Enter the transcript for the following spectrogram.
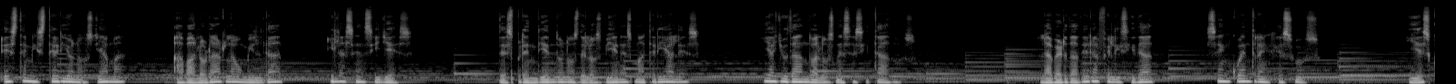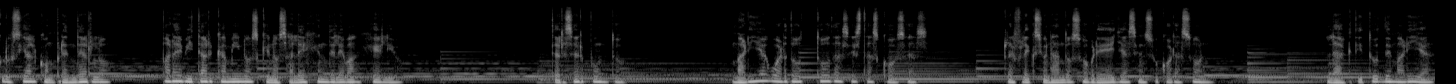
Este misterio nos llama a valorar la humildad y la sencillez, desprendiéndonos de los bienes materiales y ayudando a los necesitados. La verdadera felicidad se encuentra en Jesús y es crucial comprenderlo para evitar caminos que nos alejen del Evangelio Tercer punto. María guardó todas estas cosas, reflexionando sobre ellas en su corazón. La actitud de María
